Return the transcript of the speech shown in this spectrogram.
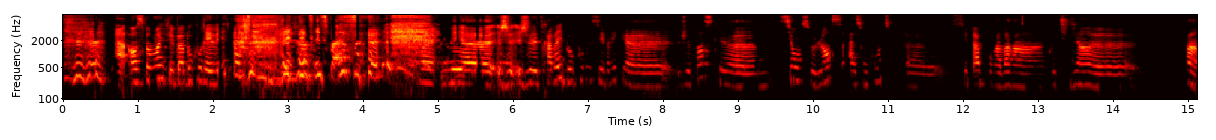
Ah, En ce moment, il ne fait pas beaucoup rêver avec tout ce qui se passe. Mais euh, je, je, travaille beaucoup. C'est vrai que je pense que euh, si on se lance à son compte, c'est pas pour avoir un quotidien. Enfin,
